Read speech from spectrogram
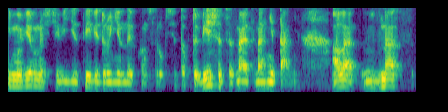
ймовірністю відійти від руйнівних конструкцій. Тобто більше це, знаєте, нагнітання. Але в нас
